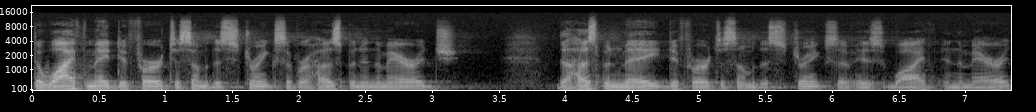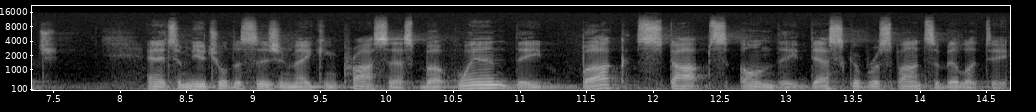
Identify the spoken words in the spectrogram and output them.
The wife may defer to some of the strengths of her husband in the marriage. The husband may defer to some of the strengths of his wife in the marriage. And it's a mutual decision making process. But when the buck stops on the desk of responsibility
